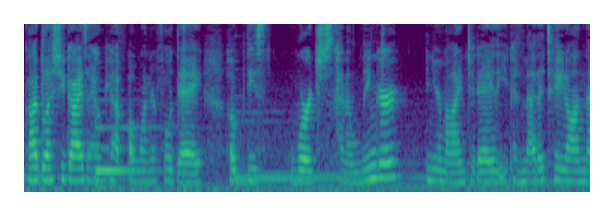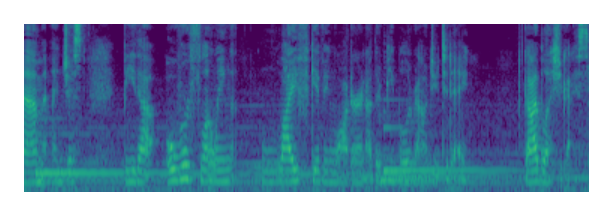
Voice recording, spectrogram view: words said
God bless you guys. I hope you have a wonderful day. Hope these words just kind of linger in your mind today, that you can meditate on them and just be that overflowing, life giving water in other people around you today. God bless you guys.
